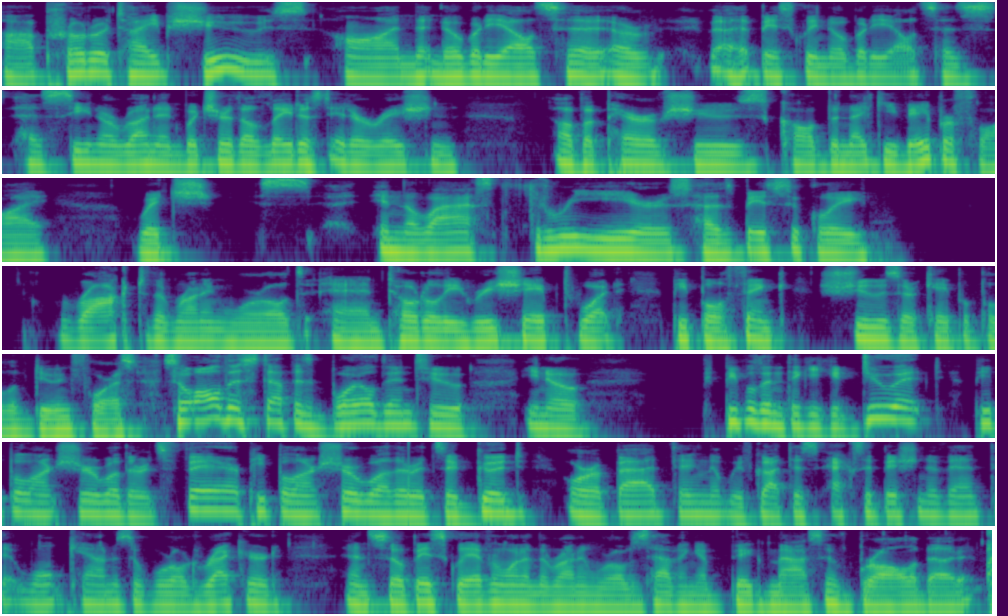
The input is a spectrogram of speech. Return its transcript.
uh, prototype shoes on that nobody else, ha- or uh, basically nobody else has has seen or run in, which are the latest iteration of a pair of shoes called the Nike Vaporfly, which in the last three years has basically rocked the running world and totally reshaped what people think shoes are capable of doing for us. So all this stuff is boiled into, you know, people didn't think he could do it. People aren't sure whether it's fair. People aren't sure whether it's a good or a bad thing that we've got this exhibition event that won't count as a world record. And so basically everyone in the running world is having a big massive brawl about it.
